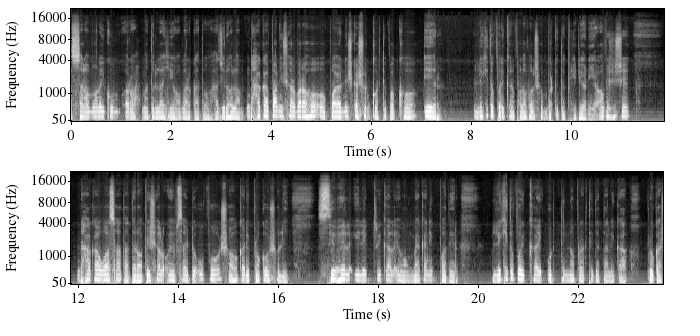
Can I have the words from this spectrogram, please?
আসসালামু আলাইকুম রহমতুল্লাহি অবরকাত হাজির হলাম ঢাকা পানি সরবরাহ ও পয় নিষ্কাশন কর্তৃপক্ষ এর লিখিত পরীক্ষার ফলাফল সম্পর্কিত ভিডিও নিয়ে। অবশেষে ঢাকা ওয়াসা তাদের অফিসিয়াল ওয়েবসাইটে উপ সহকারী প্রকৌশলী সিভিল, ইলেকট্রিক্যাল এবং মেকানিক পদের লিখিত পরীক্ষায় উত্তীর্ণ প্রার্থীদের তালিকা প্রকাশ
